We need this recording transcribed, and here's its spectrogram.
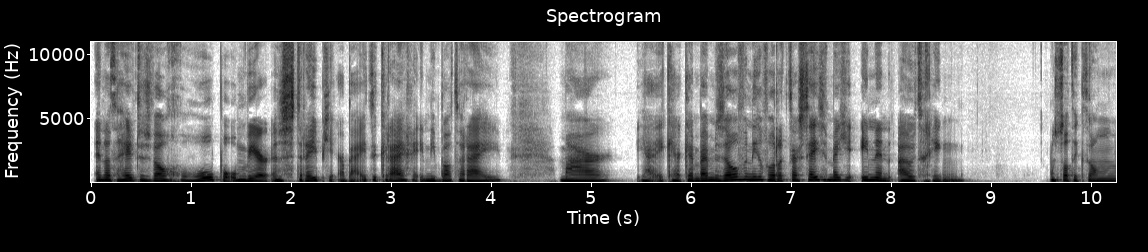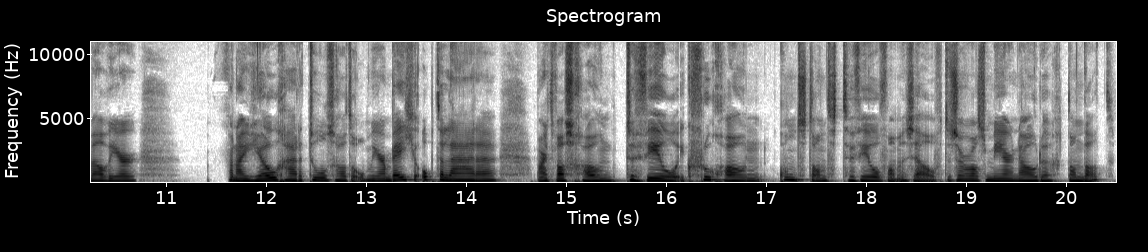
En dat heeft dus wel geholpen om weer een streepje erbij te krijgen in die batterij. Maar ja, ik herken bij mezelf in ieder geval dat ik daar steeds een beetje in en uit ging. Dus dat ik dan wel weer vanuit yoga de tools had om weer een beetje op te laden. Maar het was gewoon te veel. Ik vroeg gewoon constant te veel van mezelf. Dus er was meer nodig dan dat.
